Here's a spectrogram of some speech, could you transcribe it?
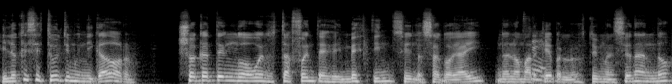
Y lo que es este último indicador, yo acá tengo, bueno, estas fuentes de investing, sí, lo saco de ahí, no lo marqué, pero lo estoy mencionando.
